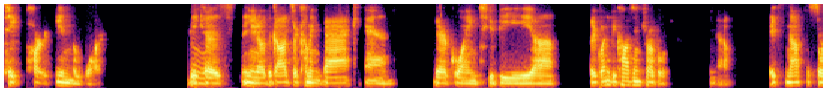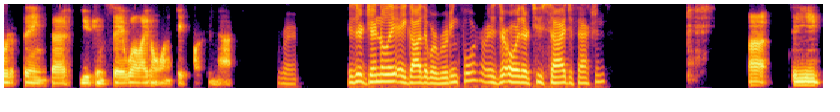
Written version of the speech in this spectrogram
take part in the war because, you know, the gods are coming back and they're going to be uh, they're going to be causing trouble. You know, it's not the sort of thing that you can say, "Well, I don't want to take part in that." Right. Is there generally a god that we're rooting for, or is there, or are there two sides or factions? Uh, the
